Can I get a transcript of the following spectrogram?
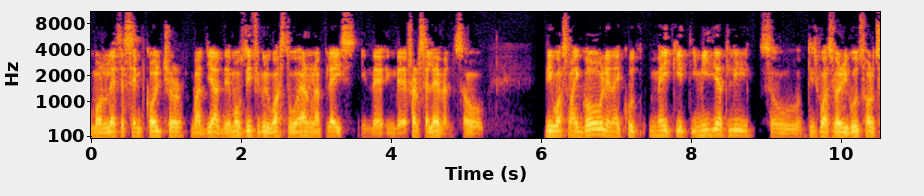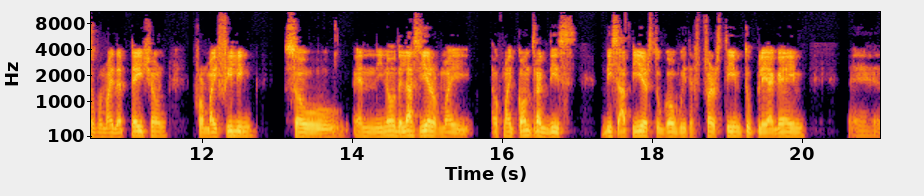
more or less the same culture. But yeah, the most difficult was to earn a place in the in the first eleven. So this was my goal, and I could make it immediately. So this was very good also for my adaptation, for my feeling. So and you know the last year of my of my contract, this this appears to go with the first team to play a game. Uh,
